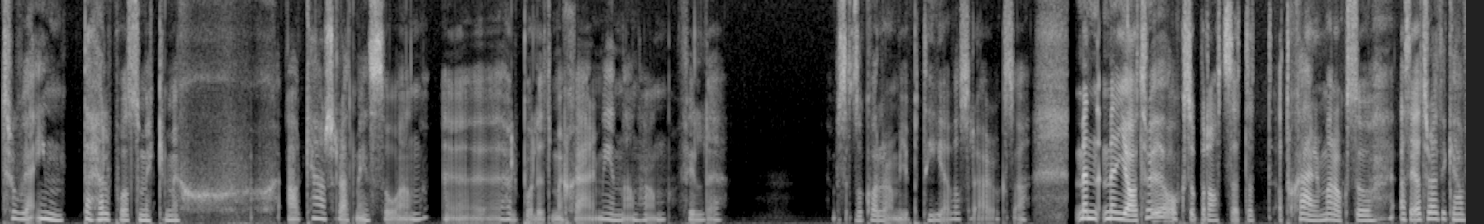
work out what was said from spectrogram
tror jag inte höll på så mycket med Ja, kanske att min son eh, höll på lite med skärm innan han fyllde Sen så kollar de ju på tv och sådär också. Men, men jag tror ju också på något sätt att, att skärmar också, alltså jag tror att det kan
